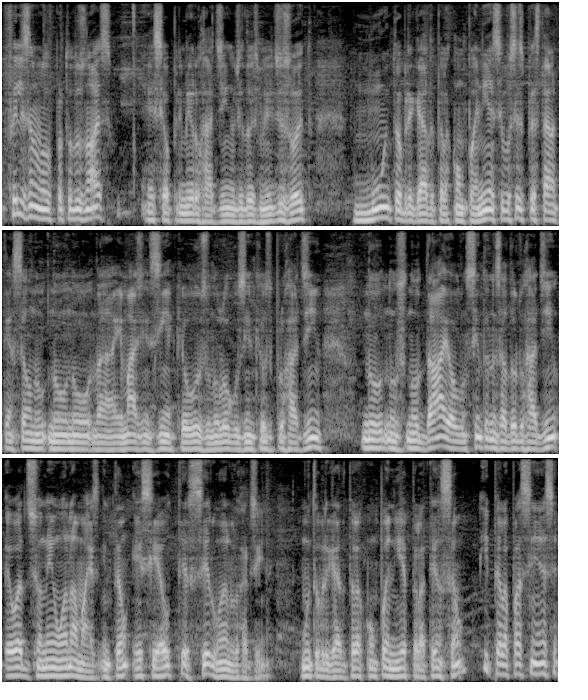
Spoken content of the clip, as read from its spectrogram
feliz ano novo para todos nós. Esse é o primeiro radinho de 2018. Muito obrigado pela companhia. Se vocês prestarem atenção no, no, no, na imagenzinha que eu uso, no logozinho que eu uso para o radinho, no, no, no, dial, no sintonizador do radinho, eu adicionei um ano a mais. Então, esse é o terceiro ano do radinho. Muito obrigado pela companhia, pela atenção e pela paciência.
